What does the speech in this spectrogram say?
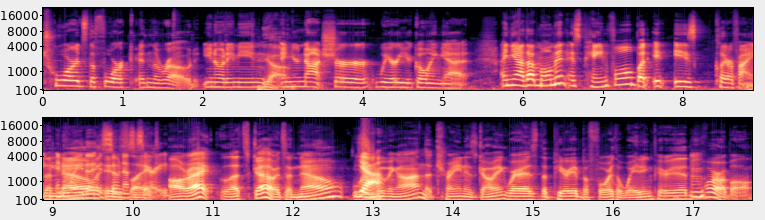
towards the fork in the road. You know what I mean? Yeah. And you're not sure where you're going yet. And yeah, that moment is painful, but it is clarifying The in no a way that is, is so necessary. like, all right, let's go. It's a no. We're Yeah. moving on. The train is going. Whereas the period before the waiting period, Mm-hmm. horrible.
